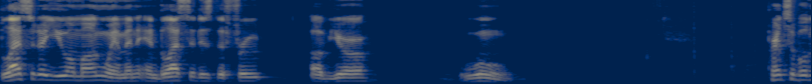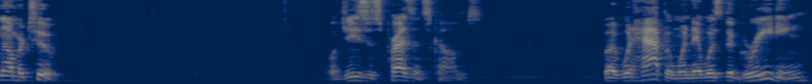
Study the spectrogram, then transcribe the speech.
Blessed are you among women, and blessed is the fruit of your womb. Principle number two. Well, Jesus' presence comes. But what happened when there was the greeting,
